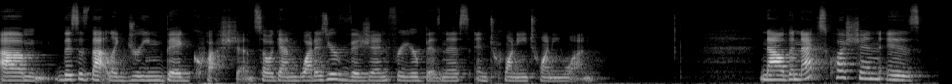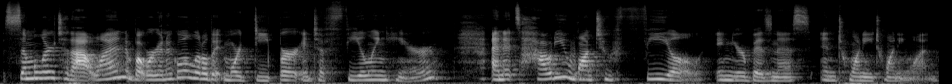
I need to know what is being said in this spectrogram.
Um, this is that like dream big question. So, again, what is your vision for your business in 2021? Now, the next question is similar to that one, but we're going to go a little bit more deeper into feeling here. And it's how do you want to feel in your business in 2021?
